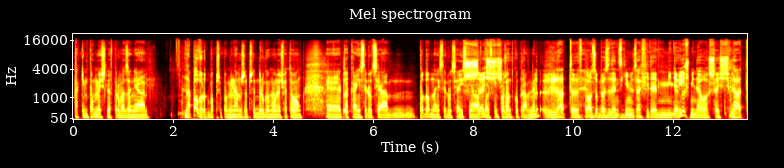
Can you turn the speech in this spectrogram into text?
takim pomyśle wprowadzenia na powrót, bo przypominam, że przed II wojną światową e, taka instytucja, podobna instytucja istniała w polskim porządku prawnym. Lat w Pałacu Prezydenckim za chwilę minie, już minęło 6 lat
